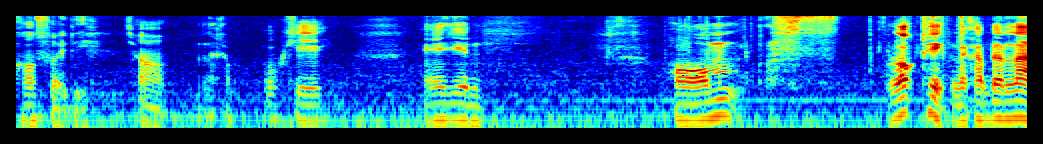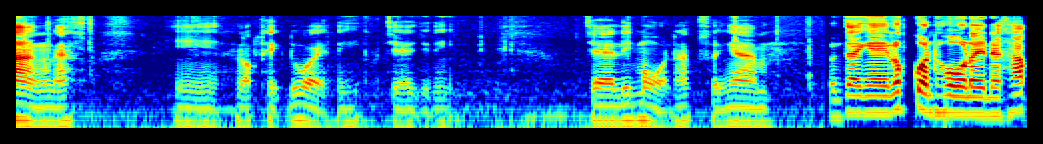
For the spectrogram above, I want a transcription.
เขาสวยดีชอบนะครับ โอเคแอร์เย็นพร้อมล็อกเทคนะครับด้านล่างนะนี่ล็อกเทคด้วยนี่แจอยู่นี่แจรีโมทครับสวยงาม สนใจไงรบกวนโทรเลยนะครับ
